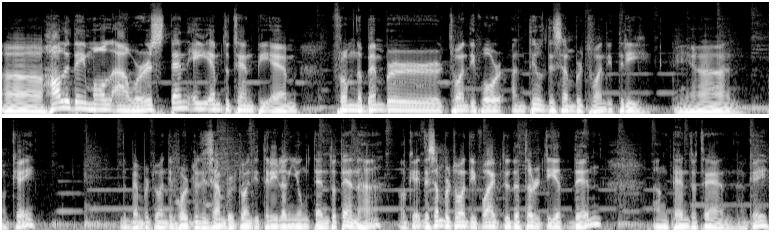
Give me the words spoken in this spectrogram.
Uh, holiday mall hours, 10 a.m. to 10 p.m. from November 24 until December 23. Ayan, okay? November 24 to December 23 lang yung 10 to 10, ha? Okay? December 25 to the 30th din, ang 10 to 10, okay?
